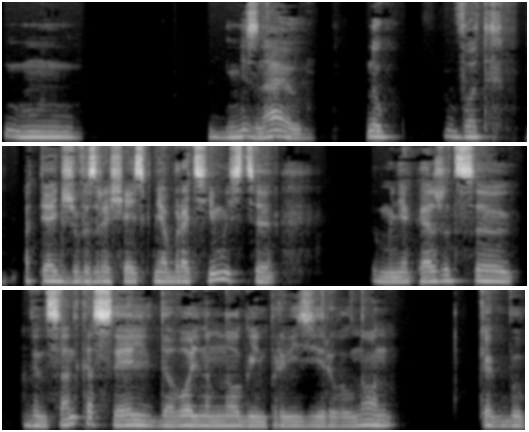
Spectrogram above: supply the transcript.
не знаю, ну, вот, опять же, возвращаясь к необратимости, мне кажется, Винсент Кассель довольно много импровизировал, но он, как бы,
